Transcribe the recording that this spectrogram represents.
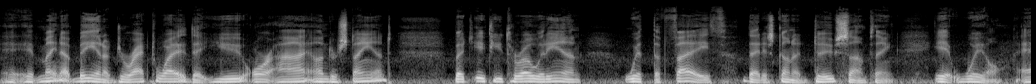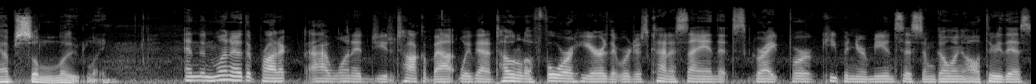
It may not be in a direct way that you or I understand, but if you throw it in with the faith that it's going to do something, it will. Absolutely. And then one other product I wanted you to talk about. We've got a total of four here that we're just kind of saying that's great for keeping your immune system going all through this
